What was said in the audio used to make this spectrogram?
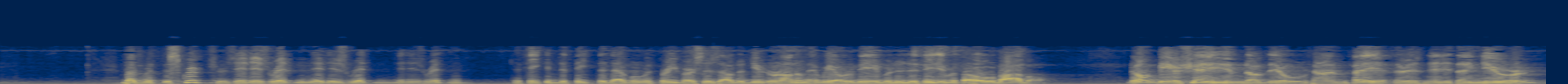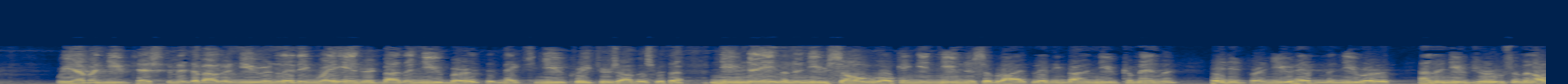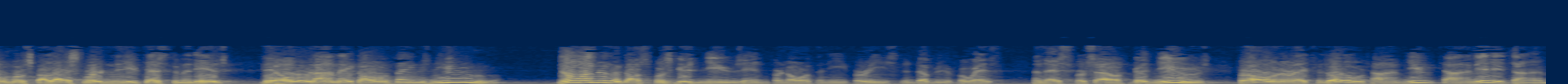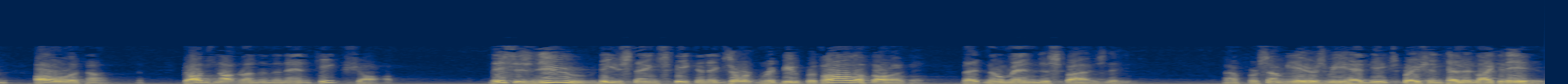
but with the Scriptures. It is written, it is written, it is written. If he could defeat the devil with three verses out of Deuteronomy, we ought to be able to defeat him with the whole Bible. Don't be ashamed of the old time faith. There isn't anything newer. We have a New Testament about a new and living way entered by the new birth that makes new creatures of us with a new name and a new song, walking in newness of life, living by a new commandment, headed for a new heaven, a new earth, and a new Jerusalem. And almost the last word in the New Testament is, Behold, I make all things new. No wonder the gospel's good news, N for north and E for east and W for west and S for south. Good news for all directions, old time, new time, any time, all the time. God's not running an antique shop. This is new. These things speak and exhort and rebuke with all authority, that no man despise thee. Now, for some years we had the expression, tell it like it is.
